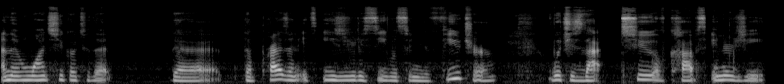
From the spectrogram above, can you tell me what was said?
And then once you go to the the the present, it's easier to see what's in your future, which is that two of cups energy.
